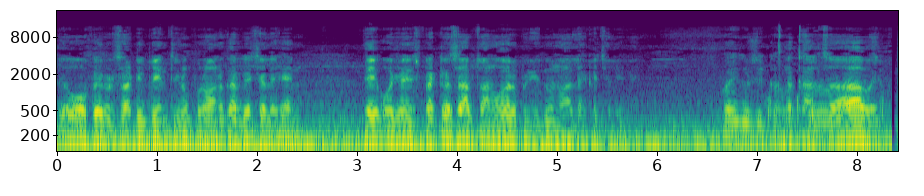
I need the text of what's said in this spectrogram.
ਤੇ ਉਹ ਫਿਰ ਸਾਡੀ ਬੇਨਤੀ ਨੂੰ ਪ੍ਰਵਾਨ ਕਰਕੇ ਚਲੇ ਗਏ ਤੇ ਉਹ ਜਿਹੜੇ ਇੰਸਪੈਕਟਰ ਸਾਹਿਬ ਸਨ ਉਹ ਰਪ੍ਰੀਤ ਨੂੰ ਨਾਲ ਲੈ ਕੇ ਚਲੇ ਗਏ। ਵਾਹਿਗੁਰੂ ਜੀ ਕਾ ਖਾਲਸਾ। ਵਾਹਿਗੁਰੂ।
